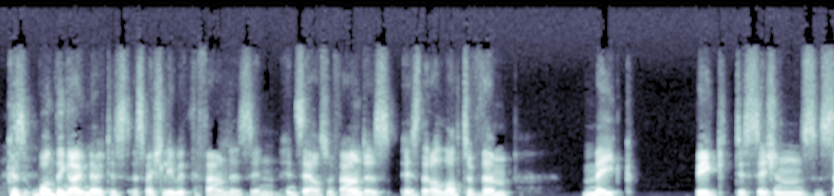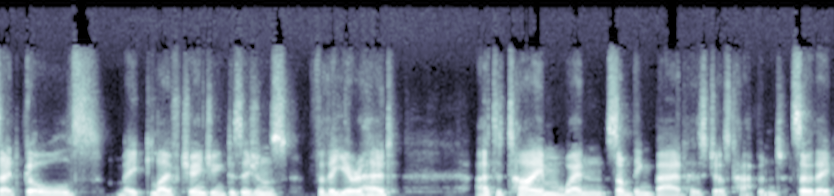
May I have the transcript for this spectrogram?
Because one thing I've noticed, especially with the founders in, in sales for founders, is is that a lot of them make big decisions, set goals, make life changing decisions for the year ahead at a time when something bad has just happened. So they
